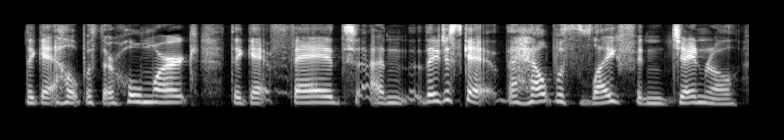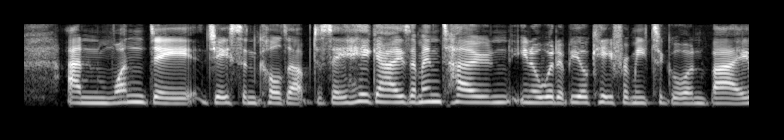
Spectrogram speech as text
They get help with their homework, they get fed, and they just get the help with life in general. And one day, Jason called up to say, Hey guys, I'm in town. You know, would it be okay for me to go and buy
